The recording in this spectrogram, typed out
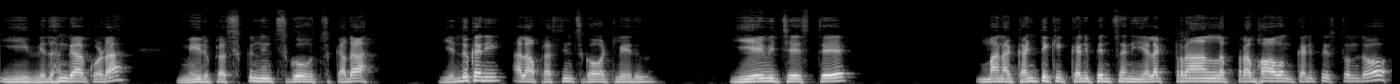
ఈ విధంగా కూడా మీరు ప్రశ్నించుకోవచ్చు కదా. ఎందుకని అలా ప్రశ్నించుకోవట్లేదు? ఏమి చేస్తే మన కంటికి కనిపించని ఎలక్ట్రాన్ల ప్రభావం కనిపిస్తుందో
